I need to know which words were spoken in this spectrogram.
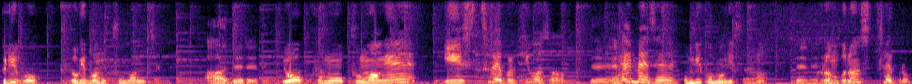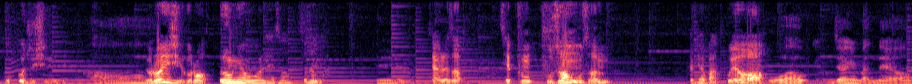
그리고 여기 보면 구멍 있잖아요. 아 네네네. 요 구멍, 구멍에 이 스트랩을 끼워서 네. 헬멧에 공기구멍이 있어요. 네네. 그런 분은 스트랩으로 묶어주시면 돼요. 아. 이런 식으로 응용을 해서 쓰는 거예요. 네. 자, 그래서 제품 구성 우선 살펴봤고요. 와우 굉장히 많네요.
